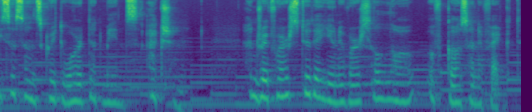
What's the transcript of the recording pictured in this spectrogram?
is a Sanskrit word that means action and refers to the universal law of cause and effect.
